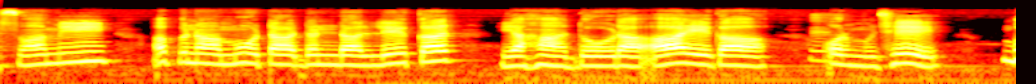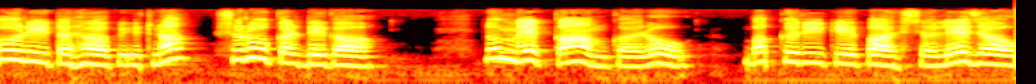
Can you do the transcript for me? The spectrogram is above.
स्वामी अपना मोटा डंडा लेकर यहाँ दौड़ा आएगा। और मुझे बुरी तरह पीटना शुरू कर देगा। तुम एक काम करो बकरी के पास चले जाओ।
